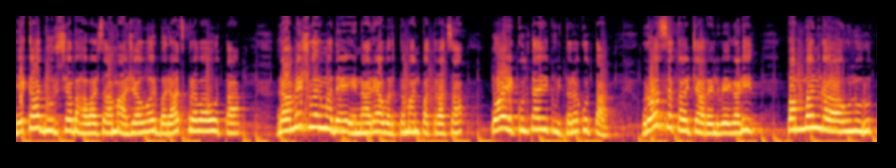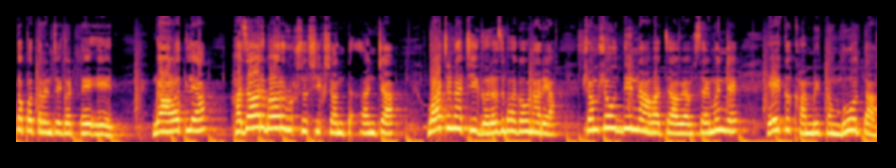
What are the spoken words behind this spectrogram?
एका दूरच्या भावाचा माझ्यावर बराच प्रभाव होता. रामेश्वरमध्ये येणाऱ्या वर्तमानपत्राचा तो एकुलता एक वितरक होता. रोज सकाळच्या रेल्वेगाडीत पंबन गावाहून वृत्तपत्रांचे गठ्ठे येत. गावातल्या हजारभर शिक्षकांच्या वाचनाची गरज भागवणाऱ्या शमशउद्दीन नावाचा व्यवसाय म्हणजे एक खांबी तंबू होता.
